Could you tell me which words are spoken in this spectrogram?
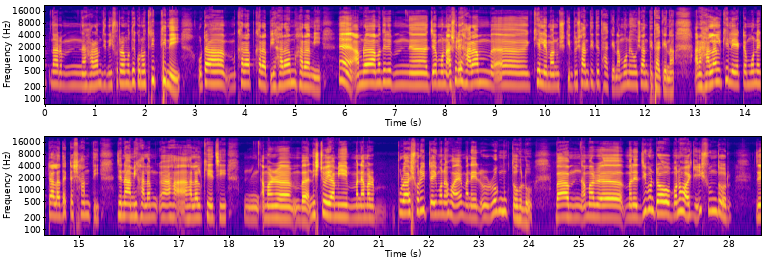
আপনার হারাম জিনিস, ওটার মধ্যে কোনো তৃপ্তি নেই। ওটা খারাপ খারাপই, হারাম হারামি হ্যাঁ আমরা আমাদের যেমন আসলে হারাম খেলে মানুষ কিন্তু শান্তিতে থাকে না, মনেও শান্তি থাকে না। আর হালাল খেলে একটা মনে একটা আলাদা একটা শান্তি যে না, আমি হালাম হালাল খেয়েছি। আমার নিশ্চয়ই আমি মানে আমার পুরা শরীরটাই মনে হয় মানে রোগমুক্ত হলো। বা আমার মানে জীবনটাও মনে হয় কি সুন্দর যে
